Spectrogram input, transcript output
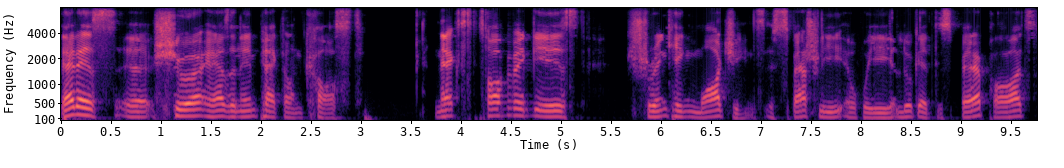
That is uh, sure has an impact on cost. Next topic is shrinking margins, especially if we look at the spare parts.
